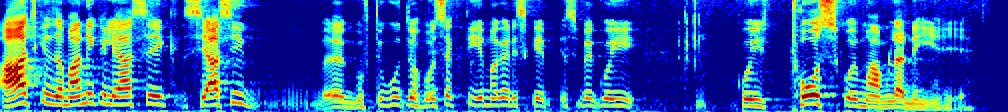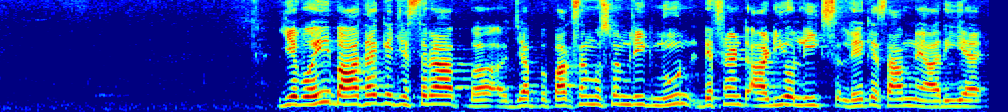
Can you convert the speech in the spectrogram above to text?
आज के ज़माने के लिहाज से एक सियासी गुफ्तु तो हो सकती है मगर इसके इसमें कोई कोई ठोस कोई मामला नहीं है ये। ये वही बात है कि जिस तरह जब Pakistan Muslim League Noon different audio leaks लेके सामने आ रही है,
